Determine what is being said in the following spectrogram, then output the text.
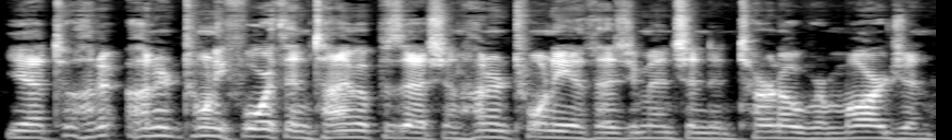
Yeah, 124th in time of possession, 120th, as you mentioned, in turnover margin,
